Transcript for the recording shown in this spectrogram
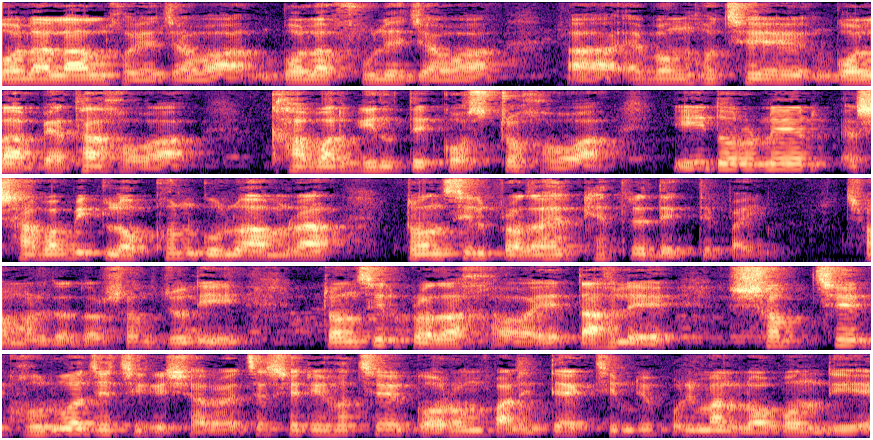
গলা লাল হয়ে যাওয়া, গলা ফুলে যাওয়া এবং হচ্ছে গলা ব্যথা হওয়া খাবার গিলতে কষ্ট হওয়া, এই ধরনের স্বাভাবিক লক্ষণগুলো আমরা টনসিল প্রদাহের ক্ষেত্রে দেখতে পাই। সম্মানিত দর্শক, যদি টনসিল প্রদাহ হয়, তাহলে সবচেয়ে ঘরোয়া যে চিকিৎসা রয়েছে, সেটি হচ্ছে গরম পানিতে এক চিমটি পরিমাণ লবণ দিয়ে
